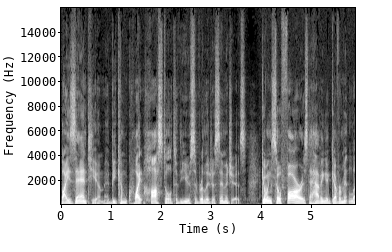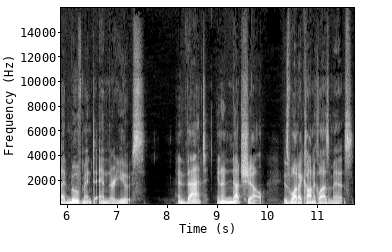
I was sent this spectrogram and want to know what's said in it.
Byzantium had become quite hostile to the use of religious images, going so far as to having a government led movement to end their use. And that, in a nutshell, is what iconoclasm is.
